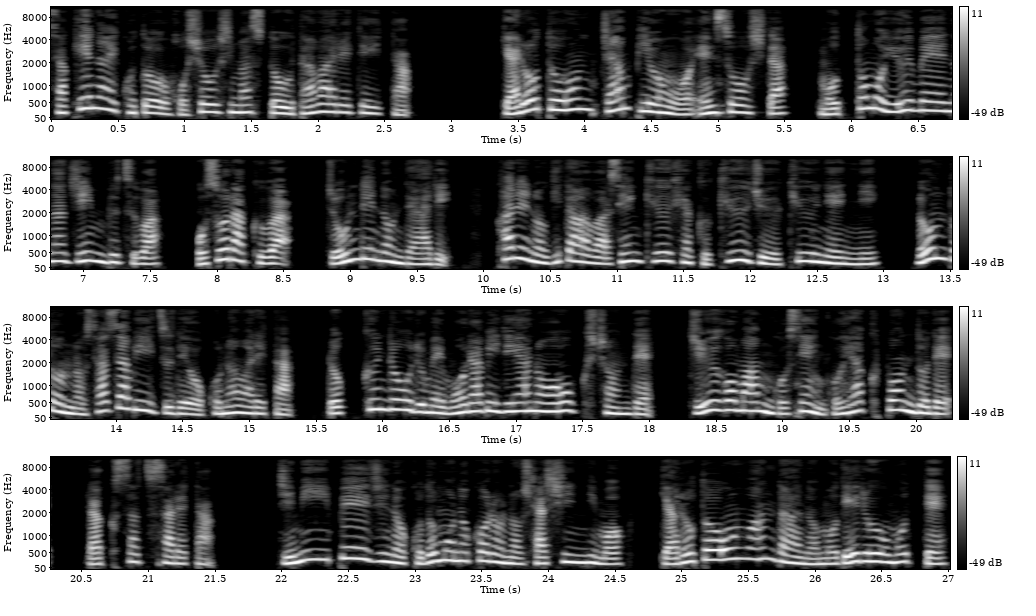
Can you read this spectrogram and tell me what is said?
避けないことを保証しますと歌われていた。ギャロトーンチャンピオンを演奏した最も有名な人物は、おそらくはジョン・レノンであり、彼のギターは1999年にロンドンのサザビーズで行われたロックンロールメモラビリアのオークションで15万5500ポンドで落札された。ジミー・ページの子供の頃の写真にもギャロトオン・ワンダーのモデルを持って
